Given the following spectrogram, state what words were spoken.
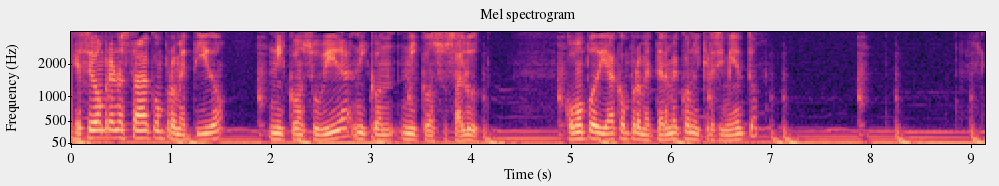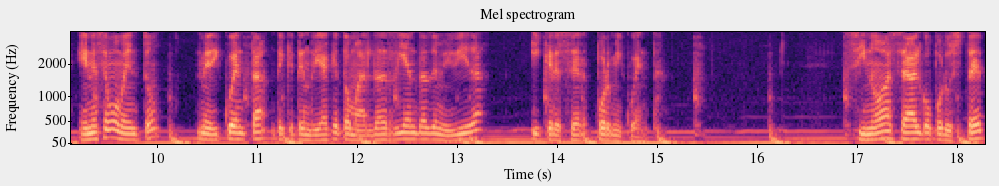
Ese hombre no estaba comprometido ni con su vida ni con, ni con su salud. ¿Cómo podía comprometerme con mi crecimiento? En ese momento me di cuenta de que tendría que tomar las riendas de mi vida y crecer por mi cuenta. Si no hace algo por usted,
